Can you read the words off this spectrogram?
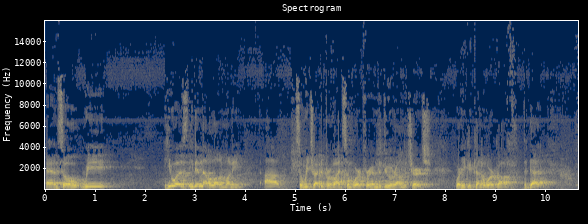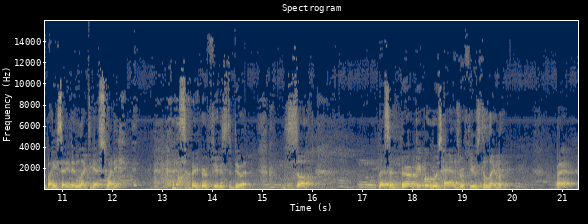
And so we, he was, he didn't have a lot of money um, so we tried to provide some work for him to do around the church where he could kind of work off the debt. But he said he didn't like to get sweaty. so he refused to do it. So, listen, there are people whose hands refuse to labor. Right?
